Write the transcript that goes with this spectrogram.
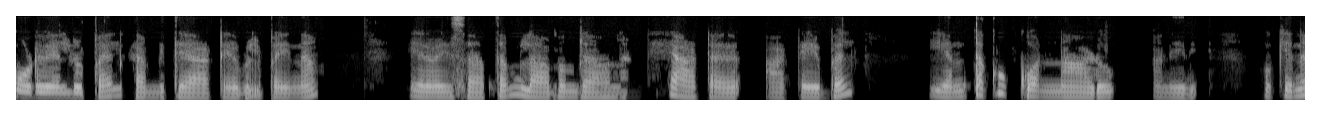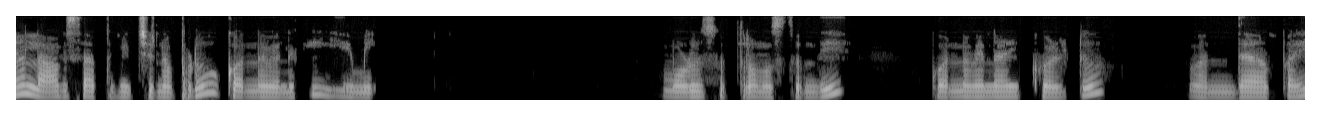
మూడు వేల రూపాయలకు అమ్మితే ఆ టేబుల్ పైన ఇరవై శాతం లాభం రావాలంటే ఆ టే ఆ టేబుల్ ఎంతకు కొన్నాడు అనేది. ఓకేనా? లాభ శాతం ఇచ్చినప్పుడు కొన్న వెలకి ఏమి? మూడు సూత్రం వస్తుంది. కొన్న వెల ఈక్వల్ టు వంద బై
